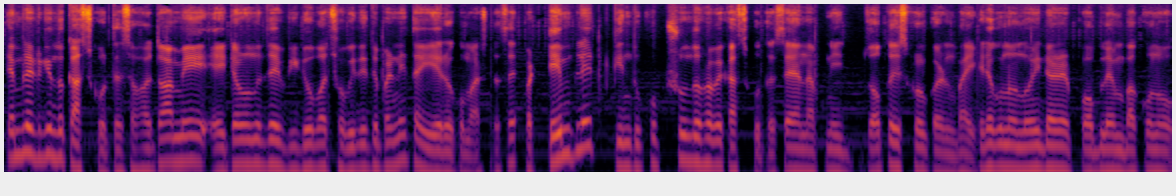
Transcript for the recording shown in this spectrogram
টেমপ্লেট কিন্তু কাজ করতেছে। হয়তো আমি এইটার অনুযায়ী ভিডিও বা ছবি দিতে পারিনি, তাই এরকম আসতেছে। বাট টেমপ্লেট কিন্তু খুব সুন্দরভাবে কাজ করতেছে। And আপনি যত স্ক্রল করেন, ভাই, এটা কোনো নো ইন্টারনেট প্রবলেম বা কোনো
